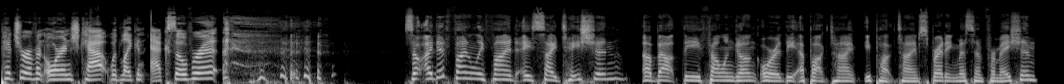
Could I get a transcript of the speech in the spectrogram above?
picture of an orange cat with like an X over it. so I did finally find a citation about the Falun Gong or the Epoch Time Epoch Time spreading misinformation.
